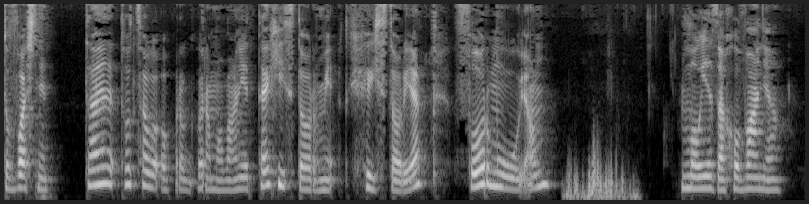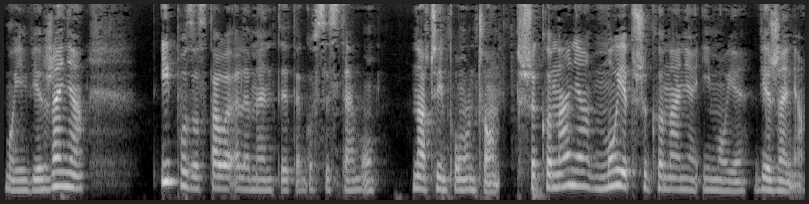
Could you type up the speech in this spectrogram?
to właśnie te, to całe oprogramowanie, te historie, historie formułują moje zachowania, moje wierzenia i pozostałe elementy tego systemu naczyń połączonych. Przekonania, moje przekonania i moje wierzenia.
